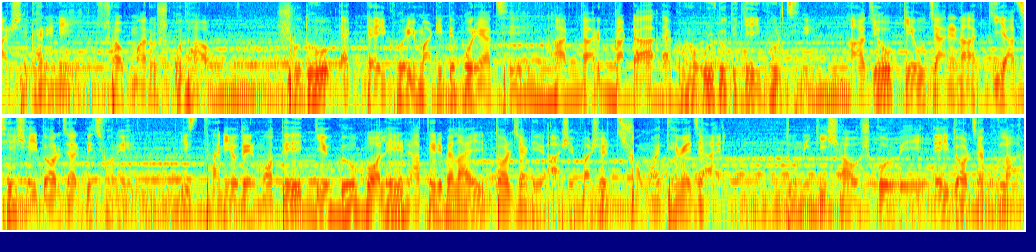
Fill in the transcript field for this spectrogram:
আর সেখানে নেই। সব মানুষ উধাও। শুধু একটাই ঘড়ি মাটিতে পড়ে আছে, আর তার কাটা এখনও উল্টো দিকেই ঘুরছে। আজও কেউ জানে না কি আছে সেই দরজার পিছনে। স্থানীয়দের মতে, কেউ কেউ বলে রাতের বেলায় দরজাটির আশেপাশের সময় থেমে যায়। তুমি কি সাহস করবে এই দরজা খোলার?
